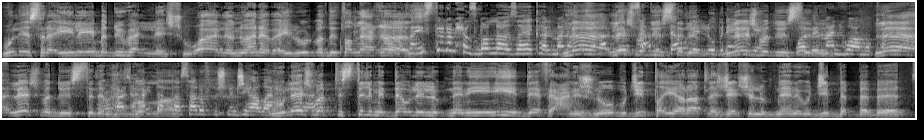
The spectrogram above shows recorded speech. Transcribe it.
والإسرائيلي بده يبلش وقال إنه أنا بايلول بدي يطلع ما غاز يستلم حزب الله إذا هيك هالملف. لا ما ليش بده يستلم؟ ليش بده يستلم؟ وبمن هو مكلف لا ليش بده يستلم حزب هيدا الله؟ التصرف مش من جهة واحدة. وليش ما بتستلم الدولة اللبنانية؟ هي تدافع عن الجنوب وتجيب طيارات للجيش اللبناني وتجيب دبابات.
